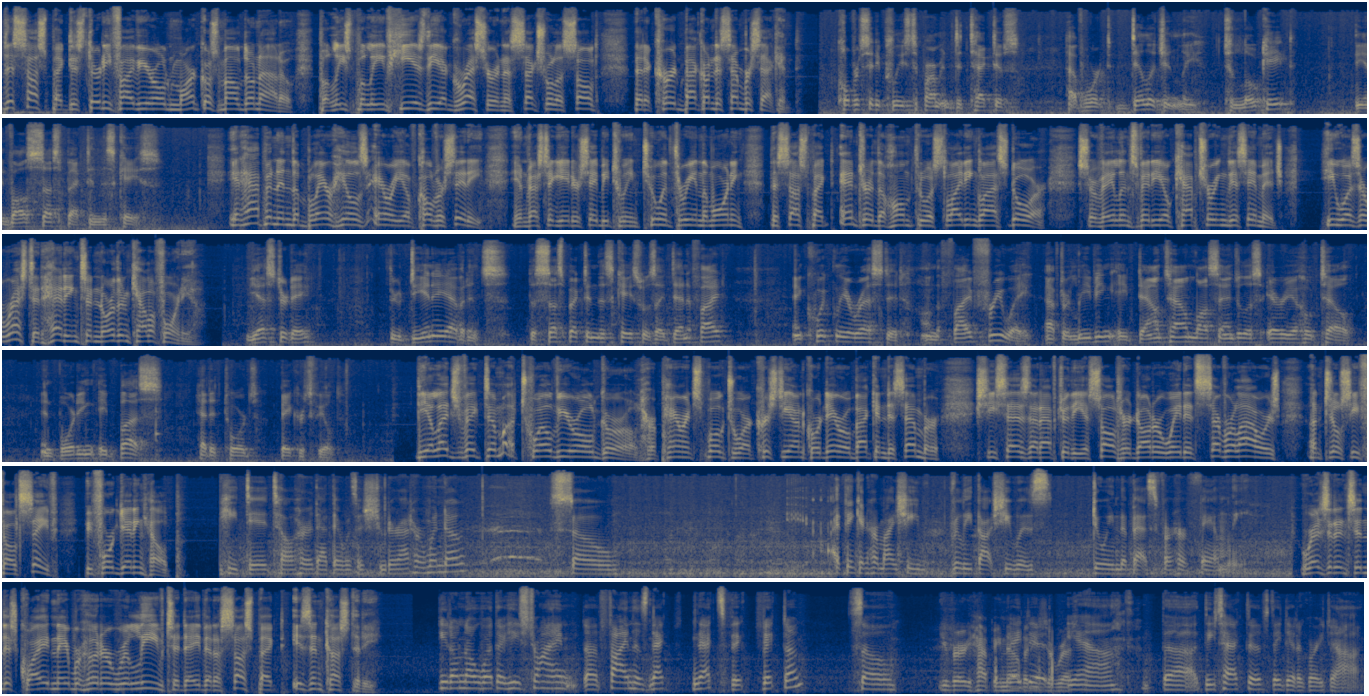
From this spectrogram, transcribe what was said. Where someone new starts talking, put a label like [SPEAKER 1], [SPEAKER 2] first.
[SPEAKER 1] The suspect is 35-year-old Marcos Maldonado. Police believe he is the aggressor in a sexual assault that occurred back on December 2nd.
[SPEAKER 2] Culver City Police Department detectives have worked diligently to locate the involved suspect in this case.
[SPEAKER 1] It happened in the Blair Hills area of Culver City. Investigators say between 2 and 3 in the morning, the suspect entered the home through a sliding glass door. Surveillance video capturing this image. He was arrested heading to Northern California.
[SPEAKER 2] Yesterday, through DNA evidence, the suspect in this case was identified and quickly arrested on the 5 freeway after leaving a downtown Los Angeles area hotel and boarding a bus headed towards Bakersfield.
[SPEAKER 1] The alleged victim, a 12 year old girl. Her parents spoke to our Christian Cordero back in December. She says that after the assault, her daughter waited several hours until she felt safe before getting help.
[SPEAKER 3] He did tell her that there was a shooter at her window. So I think in her mind, she really thought she was doing the best for her family.
[SPEAKER 1] Residents in this quiet neighborhood are relieved today that a suspect is in custody.
[SPEAKER 4] You don't know whether he's trying to find his next next victim. So
[SPEAKER 1] you're very happy now that
[SPEAKER 4] did,
[SPEAKER 1] he's arrested.
[SPEAKER 4] Yeah, the detectives they did a great job.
